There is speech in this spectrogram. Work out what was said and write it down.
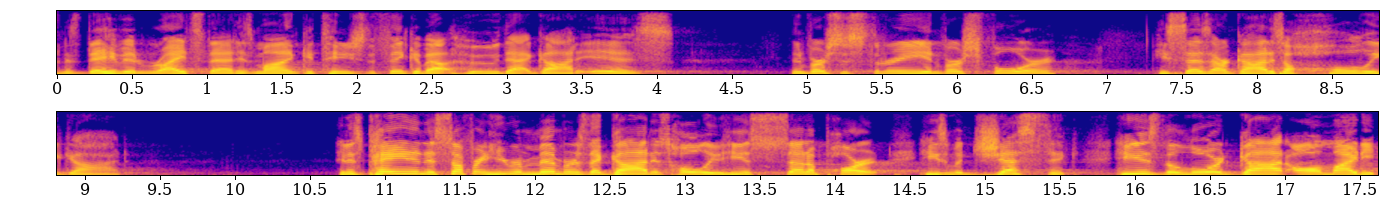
And as David writes that, his mind continues to think about who that God is. In verses 3 and verse 4, he says, Our God is a holy God in his pain and his suffering, he remembers that God is holy. He is set apart. He's majestic. He is the Lord God Almighty.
